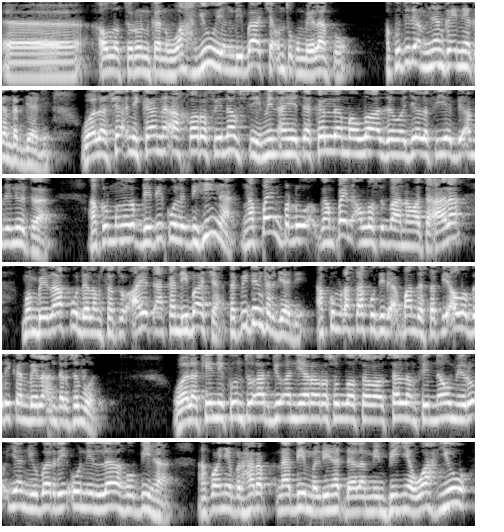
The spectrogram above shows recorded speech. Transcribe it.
eh, Allah turunkan wahyu yang dibaca untuk membelaku. Aku tidak menyangka ini akan terjadi. Wala sya'ni kana akhara fi nafsi min an yatakallama Allah azza wa jalla fiyya bi amrin yutra. Aku menganggap diriku lebih hina. Ngapain perlu ngapain Allah Subhanahu wa taala membelaku dalam satu ayat yang akan dibaca? Tapi itu yang terjadi. Aku merasa aku tidak pantas, tapi Allah berikan belaan tersebut. Walakinni kuntu arju an yara Rasulullah wasallam fi naumi ru'yan yubarri'unillahu biha. Aku hanya berharap Nabi melihat dalam mimpinya wahyu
